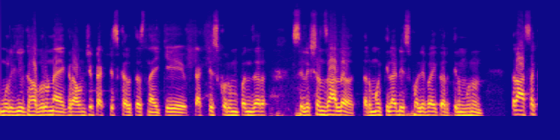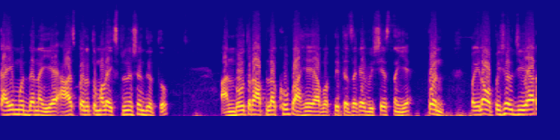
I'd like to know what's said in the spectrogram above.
मुलगी घाबरून आहे ग्राउंडची प्रॅक्टिस करतच नाही की प्रॅक्टिस करून पण जर सिलेक्शन झालं तर मग तिला डिस्क्वालिफाय करतील म्हणून. तर असा काही मुद्दा नाही आहे आज पहिलं तुम्हाला एक्सप्लेनेशन देतो. अनुभव तर आपला खूप आहे या बाबतीत त्याचा काही विषयच नाहीये. पण पहिला ऑफिशियल जी आर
